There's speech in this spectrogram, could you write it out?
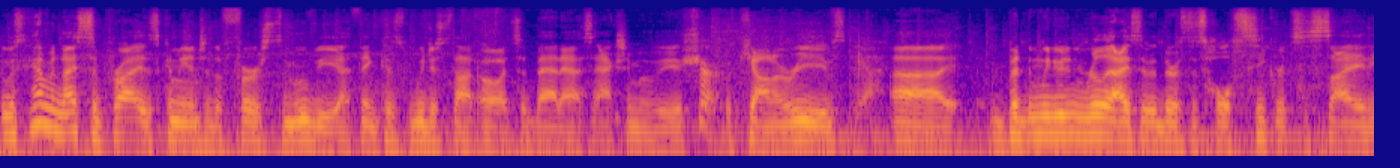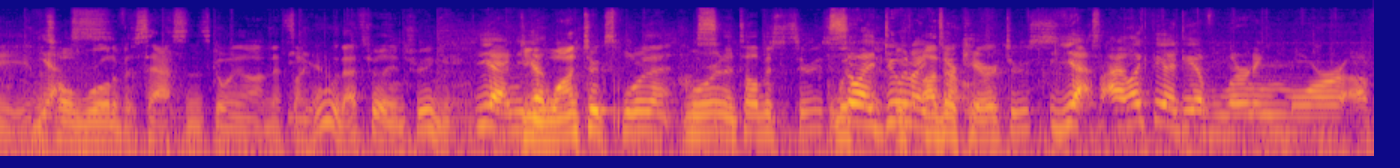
It was kind of a nice surprise coming into the first movie, I think, because we just thought, oh, it's a badass action movie Sure. with Keanu Reeves. Yeah. Uh, but then we didn't realize that there was this whole secret society and this whole world of assassins going on. That's like, Yeah. ooh, that's really intriguing. Yeah, and do you you got- want to explore that more in a television series? So with, I do with and I other don't. characters. Yes, I like the idea of learning more of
